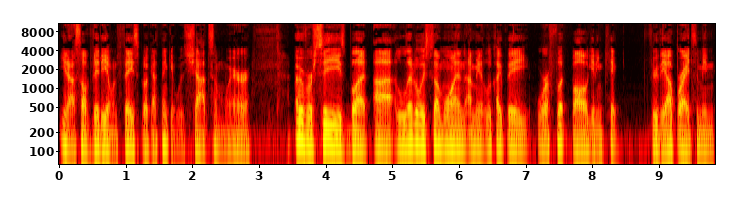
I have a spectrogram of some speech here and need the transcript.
you know, I saw a video on Facebook. I think it was shot somewhere overseas, but uh, literally someone. I mean, it looked like they were a football getting kicked through the uprights. I mean,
